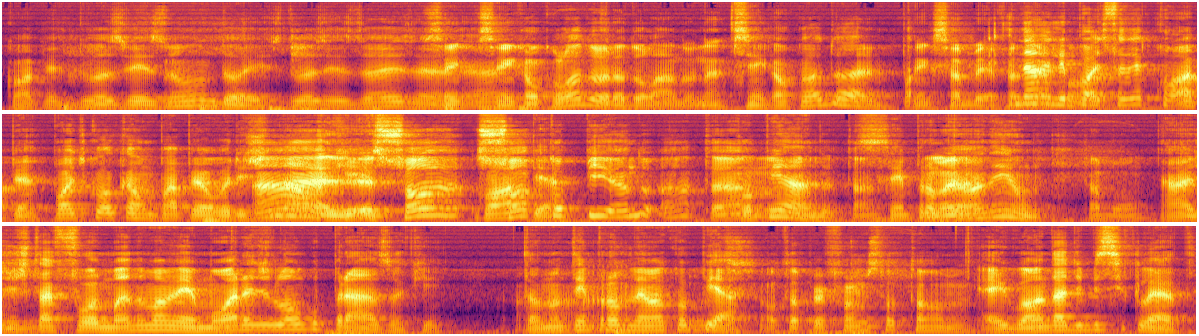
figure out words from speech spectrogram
Cópia duas vezes um, dois, duas vezes dois. Sem, ah, sem calculadora do lado, né? sem calculadora. Tem que saber fazer Não, ele pode fazer cópia. Pode colocar um papel original Ah, aqui. é só, só cópia. copiando. Ah, tá. Copiando, Não- tá. sem Não problema é- nenhum. Tá bom. Ah, a gente está formando uma memória de longo prazo aqui. Então não tem Ah, problema copiar. putz, Alta performance total, meu. É igual andar de bicicleta.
